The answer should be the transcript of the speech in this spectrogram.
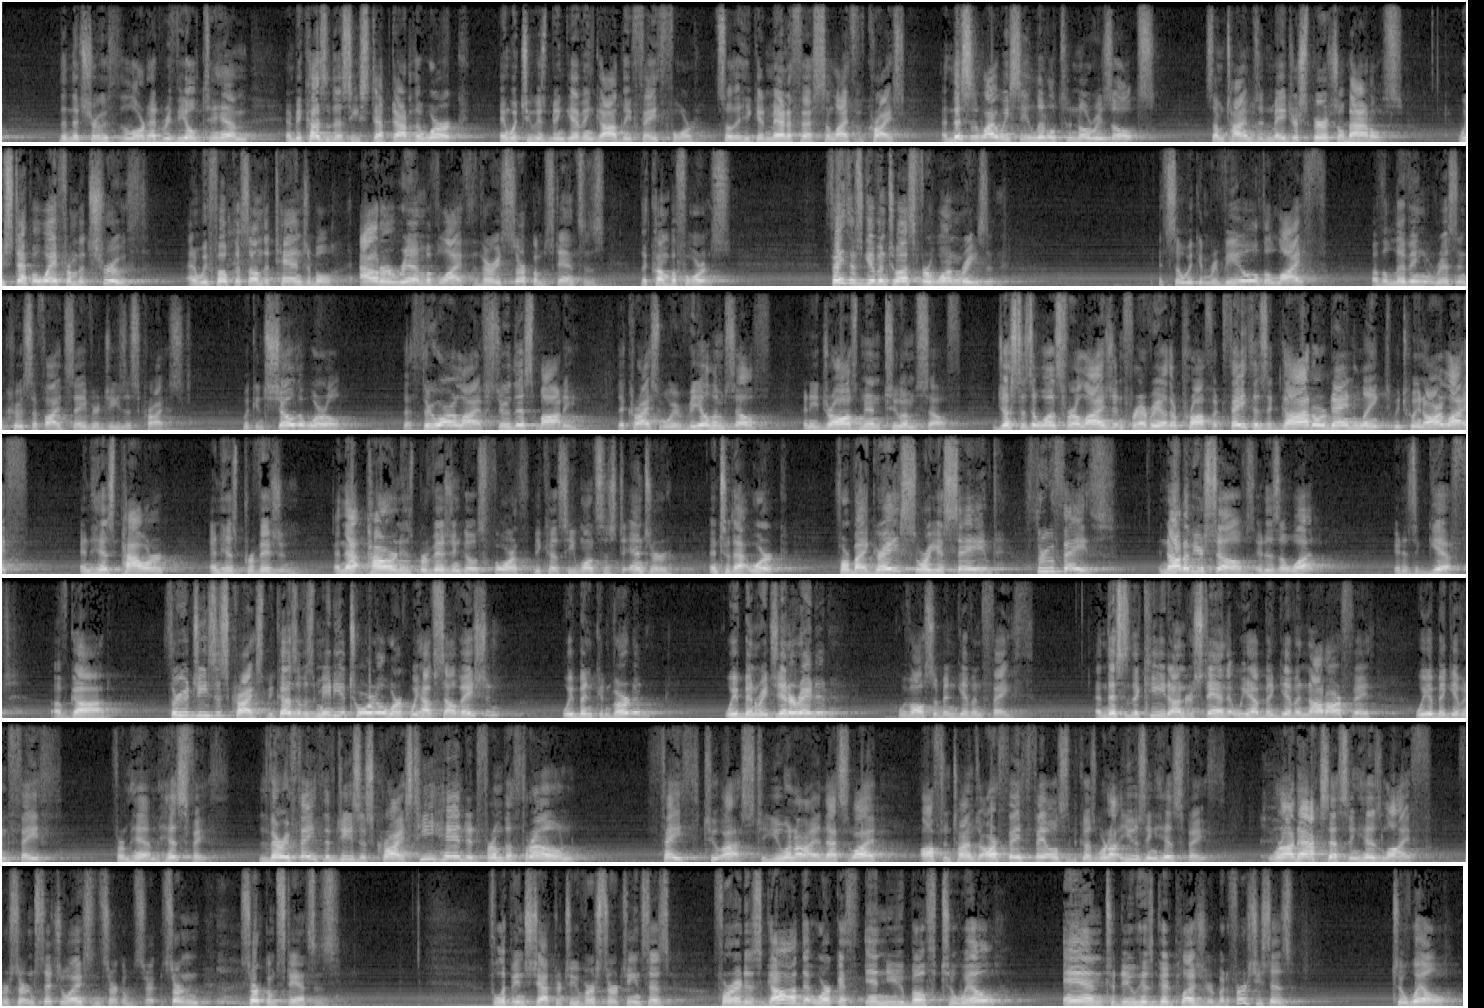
than the truth the Lord had revealed to him. And because of this, he stepped out of the work in which he was being given godly faith for so that he could manifest the life of Christ. And this is why we see little to no results sometimes in major spiritual battles. We step away from the truth and we focus on the tangible, outer rim of life, the very circumstances that come before us. Faith is given to us for one reason it's so we can reveal the life of the living, risen, crucified Savior, Jesus Christ. We can show the world that through our lives, through this body, that Christ will reveal himself and he draws men to himself. Just as it was for Elijah and for every other prophet, faith is a God ordained link between our life and His power and His provision. And that power and His provision goes forth because He wants us to enter into that work. For by grace are you saved through faith, not of yourselves. It is a what? It is a gift of God. Through Jesus Christ, because of His mediatorial work, we have salvation, we've been converted, we've been regenerated, we've also been given faith. And this is the key to understand that we have been given not our faith, we have been given faith from him, his faith. The very faith of Jesus Christ, he handed from the throne faith to us, to you and I. And that's why oftentimes our faith fails because we're not using his faith. We're not accessing his life for certain situations, circum, certain circumstances. Philippians chapter 2 verse 13 says, "For it is God that worketh in you both to will and to do his good pleasure." But at first he says to will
